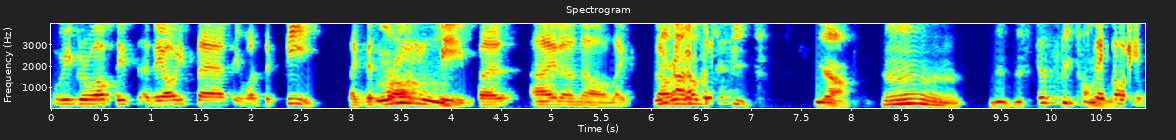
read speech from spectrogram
we grew up this they always said it was the pee like the frog's Mm. pee but i don't know like Me, uh, I heard the spit. Yeah. Mm, This, this just spit on stay away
